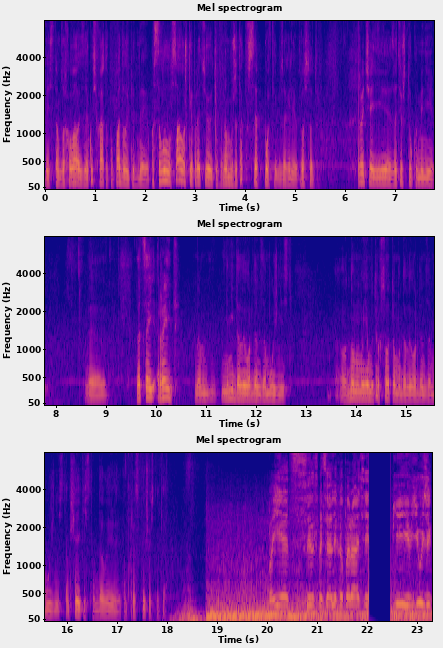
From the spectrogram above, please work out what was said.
десь там заховалися за якусь хату, попадали під нею. По селу савушки працюють, і воно вже так все пофіг взагалі. Просто от. Коротше, і за цю штуку мені е, за цей рейд нам, мені дали орден за мужність. Одному моєму трьохсотому дали орден за мужність, там ще якісь там дали там хрести, щось таке. Боєць сил спеціальних операцій Київ Юзік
